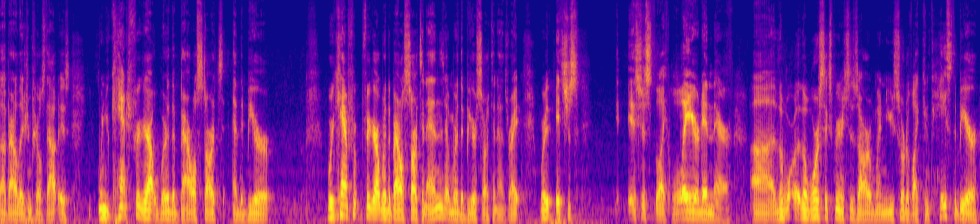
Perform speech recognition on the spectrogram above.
uh, barrel aged imperial stout is when you can't figure out where the barrel starts and the beer, where you can't figure out where the barrel starts and ends and where the beer starts and ends. Right, where it's just it's just like layered in there. Uh, the the worst experiences are when you sort of like can taste the beer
